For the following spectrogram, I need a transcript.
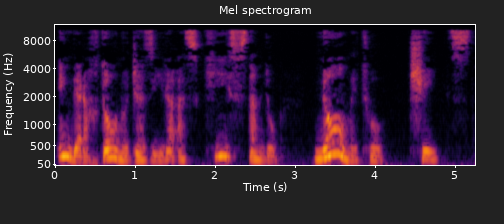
این درختان و جزیره از کیستند و نام تو چیست؟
